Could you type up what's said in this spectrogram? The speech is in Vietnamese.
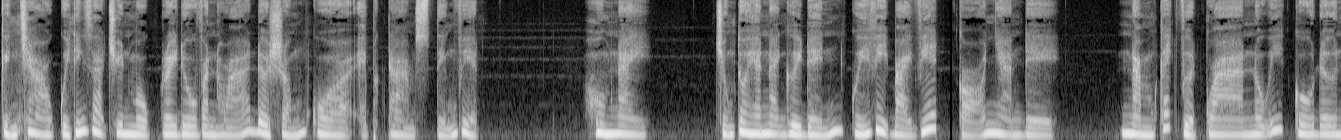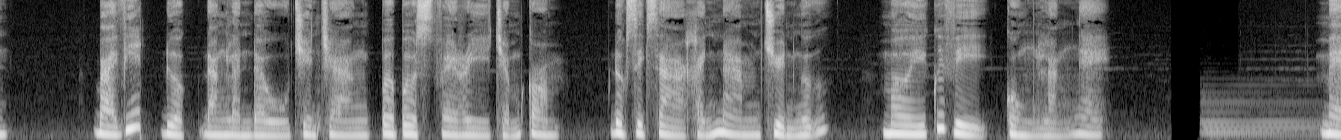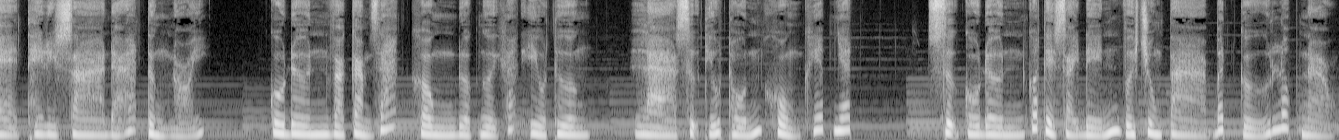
Kính chào quý thính giả chuyên mục Radio Văn hóa Đời Sống của Epoch Times tiếng Việt. Hôm nay, chúng tôi hân hạnh gửi đến quý vị bài viết có nhàn đề Nằm cách vượt qua nỗi cô đơn. Bài viết được đăng lần đầu trên trang purposeferry.com, được dịch giả Khánh Nam chuyển ngữ. Mời quý vị cùng lắng nghe. Mẹ Teresa đã từng nói – cô đơn và cảm giác không được người khác yêu thương là sự thiếu thốn khủng khiếp nhất. Sự cô đơn có thể xảy đến với chúng ta bất cứ lúc nào.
